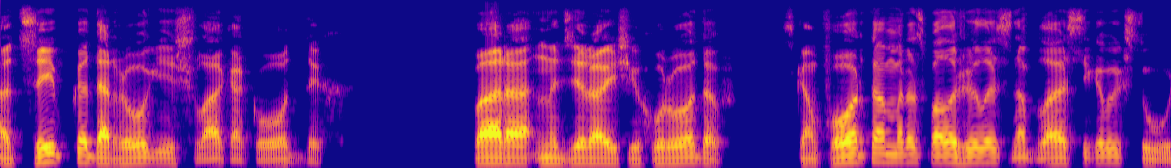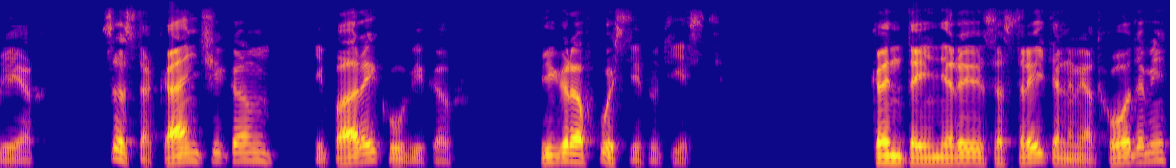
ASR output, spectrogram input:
Отсыпка дороги шла как отдых. Пара надзирающих уродов с комфортом расположилась на пластиковых стульях со стаканчиком и парой кубиков. Игра в кости тут есть. Контейнеры со строительными отходами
